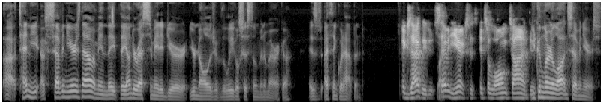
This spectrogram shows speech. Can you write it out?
uh, ten, years, uh, seven years now. I mean, they they underestimated your your knowledge of the legal system in America. Is I think what happened. Exactly, dude. Seven years. It's, it's a long time, dude. You can learn a lot in seven years.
